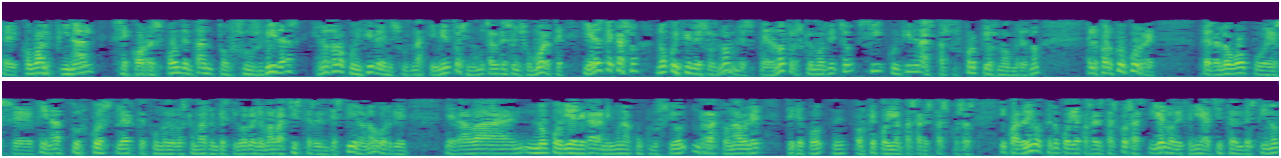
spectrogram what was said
Eh, cómo al final se corresponden tanto sus vidas que no solo coinciden en sus nacimientos, sino muchas veces en su muerte. Y en este caso no coinciden sus nombres, pero en otros que hemos dicho sí coinciden hasta sus propios nombres, ¿no? ¿El por qué ocurre? Desde luego, pues, eh, en fin, Arthur Koestler, que fue uno de los que más lo investigó, lo llamaba chistes del destino, ¿no? Porque llegaba, no podía llegar a ninguna conclusión razonable de que por, eh, por qué podían pasar estas cosas. Y cuando digo que no podía pasar estas cosas, y él lo definía chiste del destino,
